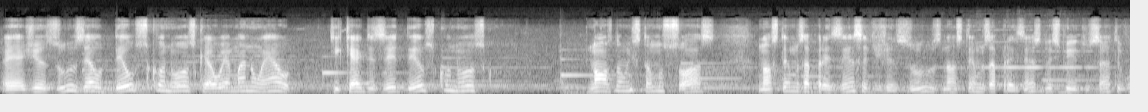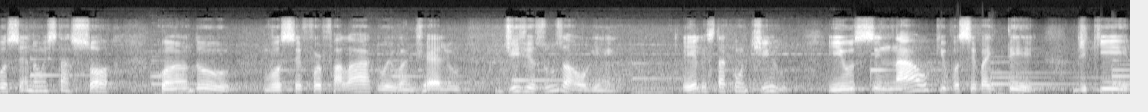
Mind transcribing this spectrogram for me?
é, Jesus é o Deus conosco, é o Emanuel, que quer dizer Deus conosco. Nós não estamos sós, nós temos a presença de Jesus, nós temos a presença do Espírito Santo e você não está só quando você for falar do Evangelho de Jesus a alguém. Ele está contigo. E o sinal que você vai ter de que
